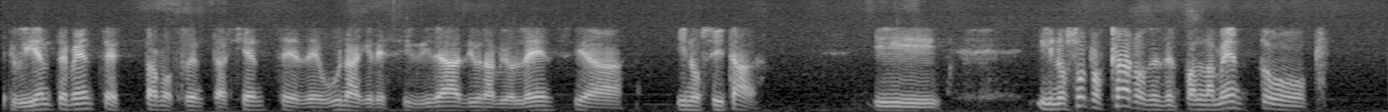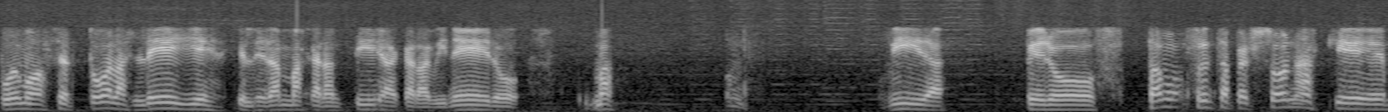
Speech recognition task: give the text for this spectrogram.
Evidentemente estamos frente a gente de una agresividad, de una violencia inusitada. Y, y nosotros, claro, desde el Parlamento podemos hacer todas las leyes que le dan más garantía a carabineros, más vida, pero estamos frente a personas que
